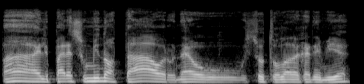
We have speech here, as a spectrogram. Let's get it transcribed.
pá, ele parece um minotauro, né? O instrutor lá da academia.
